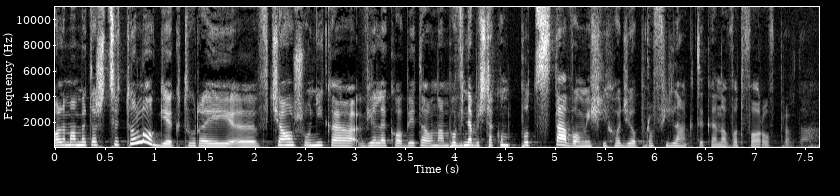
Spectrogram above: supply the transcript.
ale mamy też cytologię, której e, wciąż unika wiele kobiet, a ona powinna być taką podstawą, jeśli chodzi o profilaktykę nowotworów, prawda?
